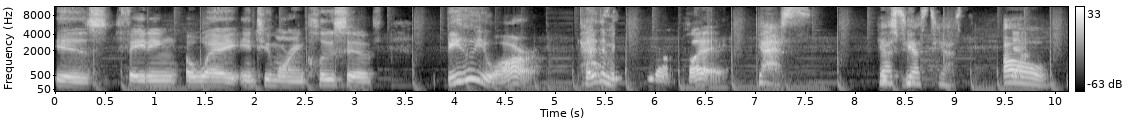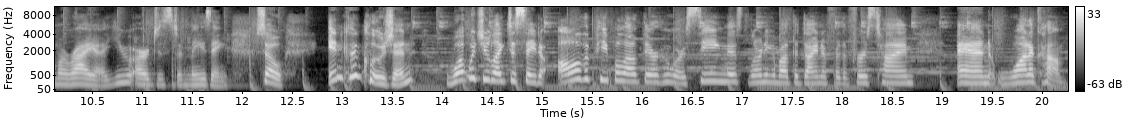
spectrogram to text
is fading away into more inclusive be who you are play the music you want to play. Yes. Yes yes yes. Oh yeah. mariah you are just amazing. So in conclusion what would you like to say to all the people out there who are seeing this, learning about the Dinah for the first time, and want to come?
